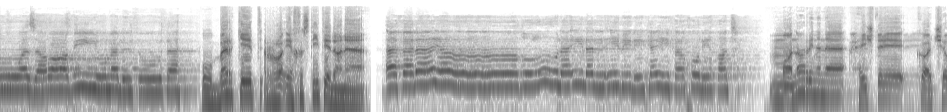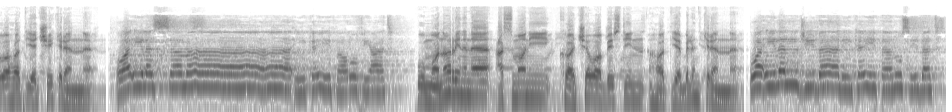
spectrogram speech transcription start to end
وزرابي مبثوثة. و برکت رای خستی تیدانه أفلا ينظرون إلى الإبل كيف خلقت؟ که چه وهاتیه چه کرن وإلى السماء كيف رفعت؟ و که چه و بستین هاتیه بلند کرن. وإلى الجبال كيف نصبت؟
